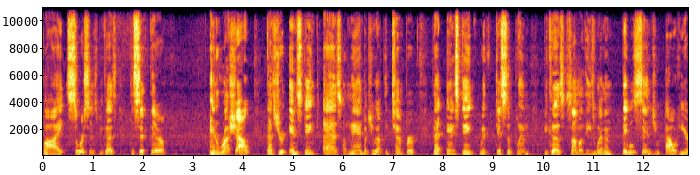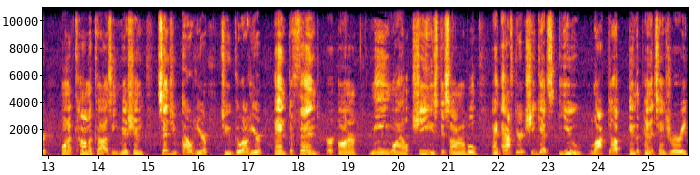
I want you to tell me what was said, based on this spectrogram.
by sources because to sit there and rush out that's your instinct as a man but you have to temper that instinct with discipline because some of these women they will send you out here on a kamikaze mission send you out here to go out here and defend her honor. Meanwhile she's dishonorable and after she gets you locked up in the penitentiary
